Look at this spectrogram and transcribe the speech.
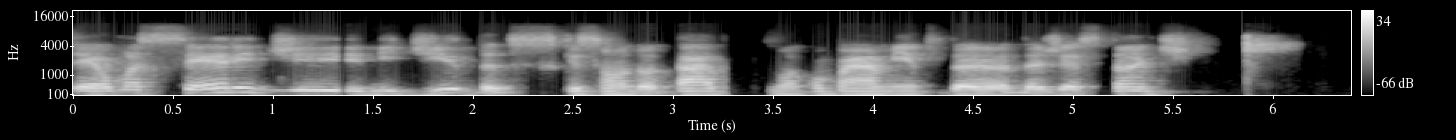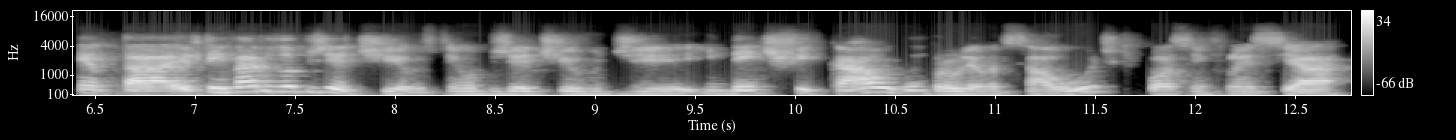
é uma série de medidas que são adotadas no acompanhamento da, da gestante. Tentar, ele tem vários objetivos. Tem o objetivo de identificar algum problema de saúde que possa influenciar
